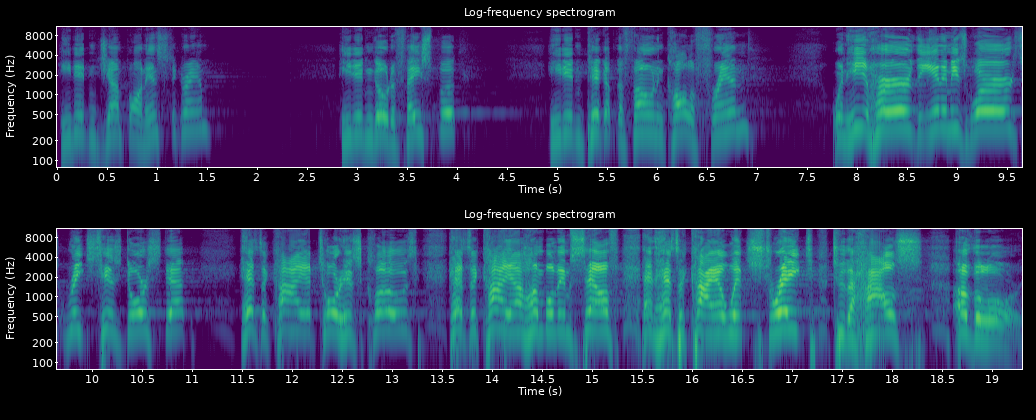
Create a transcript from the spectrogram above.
He didn't jump on Instagram. He didn't go to Facebook. He didn't pick up the phone and call a friend. When he heard the enemy's words reached his doorstep, Hezekiah tore his clothes. Hezekiah humbled himself, and Hezekiah went straight to the house of the Lord.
